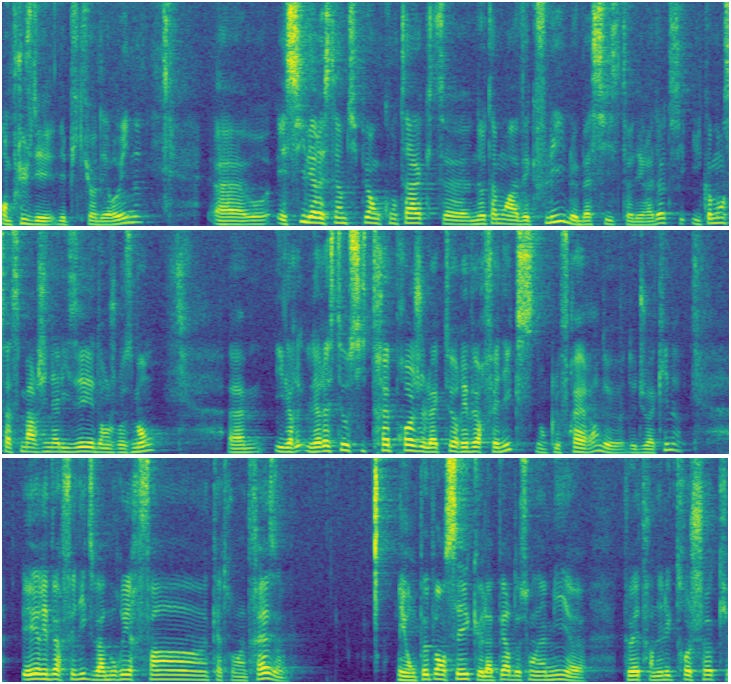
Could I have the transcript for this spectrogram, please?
en plus des, piqûres d'héroïne. Euh, et s'il est resté un petit peu en contact, euh, notamment avec Flea, le bassiste des Red Hot, il commence à se marginaliser dangereusement. Euh, il, est resté aussi très proche de l'acteur River Phoenix, donc le frère hein, de, Joaquin. Et River Phoenix va mourir fin 93. Et on peut penser que la perte de son ami peut être un électrochoc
